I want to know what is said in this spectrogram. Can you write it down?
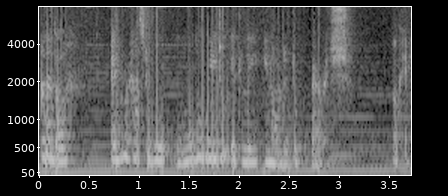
Another, Edward has to go all the way to Italy in order to perish. Okay.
